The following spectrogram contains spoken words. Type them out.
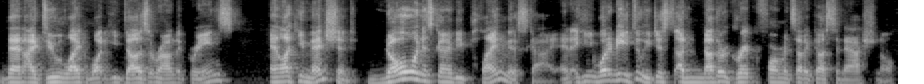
then I do like what he does around the greens. And like you mentioned, no one is going to be playing this guy. And he, what did he do? He just another great performance at Augusta National.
